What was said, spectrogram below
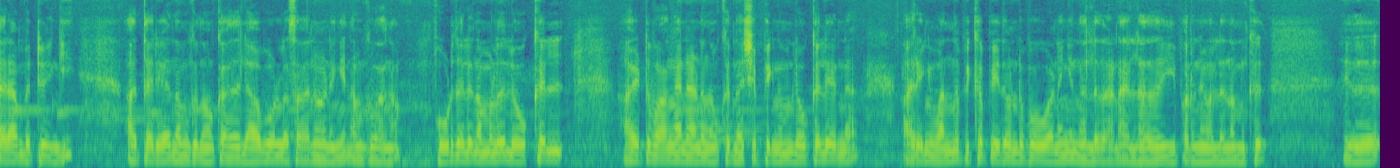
തരാൻ പറ്റുമെങ്കിൽ അത് തരിക. നമുക്ക് നോക്കാം അത് ലാഭമുള്ള സാധനമാണെങ്കിൽ നമുക്ക് വാങ്ങാം. കൂടുതലും നമ്മൾ ലോക്കൽ ആയിട്ട് വാങ്ങാനാണ് നോക്കുന്നത്. ഷിപ്പിങ്ങും ലോക്കൽ തന്നെ ആരെങ്കിലും വന്ന് പിക്കപ്പ് ചെയ്തുകൊണ്ട് പോവുകയാണെങ്കിൽ നല്ലതാണ്. അല്ലാതെ ഈ പറഞ്ഞ പോലെ നമുക്ക് ഇത്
